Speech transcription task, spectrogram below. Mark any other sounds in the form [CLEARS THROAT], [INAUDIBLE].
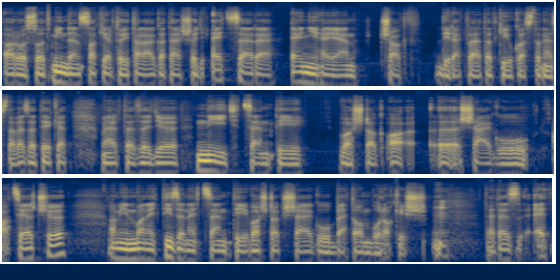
arról szólt minden szakértői találgatás, hogy egyszerre ennyi helyen csak direkt lehetett kiukasztani ezt a vezetéket, mert ez egy 4 centi vastagságú acélcső, amin van egy 11 centi vastagságú betonburok is. Mm. Tehát ez, ez,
